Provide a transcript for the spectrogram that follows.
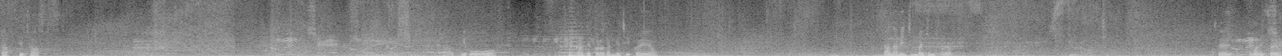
자, 대처. 자, 뛰고. 탱크한테 끌어당겨질 거예요. 나날이 증발 좀 줘요. 자, 도발했어요.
